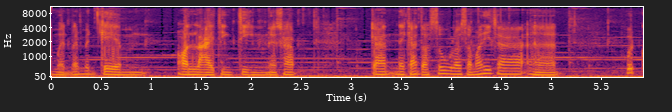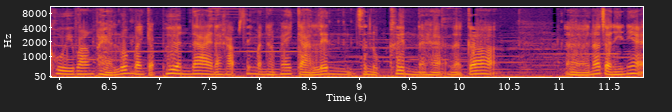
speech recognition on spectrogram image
เหมือนมันเป็นเกมออนไลน์จริง ๆ นะครับ การในการต่อสู้เราสามารถที่จะพูดคุยวางแผนร่วมกันกับเพื่อนได้นะครับ ซึ่งมันทำให้การเล่นสนุกขึ้นนะฮะแล้วก็นอกจากนี้เนี่ย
